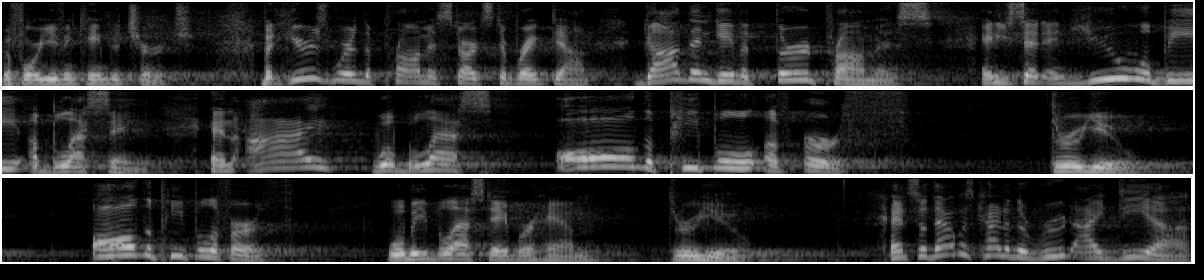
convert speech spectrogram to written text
before you even came to church. But here's where the promise starts to break down. God then gave a third promise, and He said, And you will be a blessing, and I will bless all the people of earth through you. All the people of earth will be blessed, Abraham, through you. And so that was kind of the root idea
